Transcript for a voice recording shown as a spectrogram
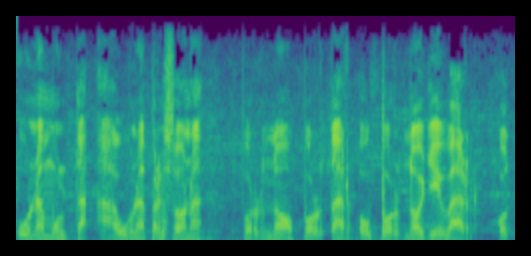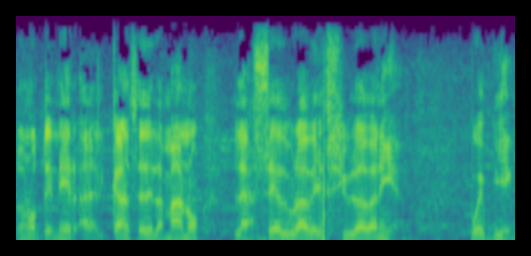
una multa a una persona por no portar o por no llevar o no tener al alcance de la mano la cédula de ciudadanía. Pues bien,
